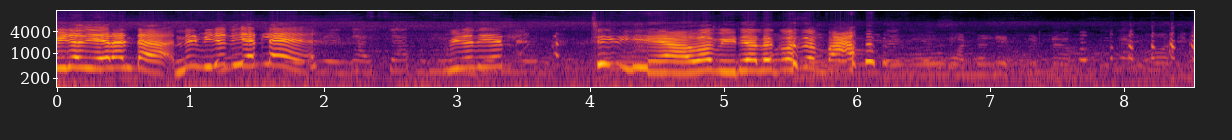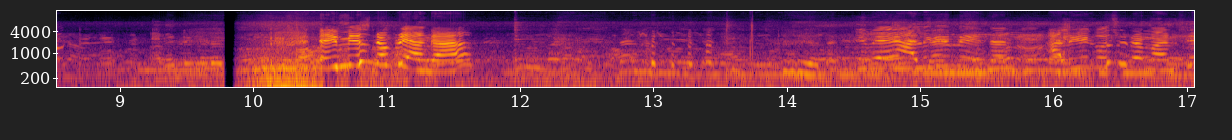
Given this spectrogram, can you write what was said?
వీడియో తీయరంట. నేను వీడియో తీయట్లే. వీడియో తీయట్లే. ఛీ, వీడియోల కోసం బాగా ఏం చేసినావు ప్రియాంక? ఇదే అలిగింది అలిగి కూర్చున్న మనిషి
